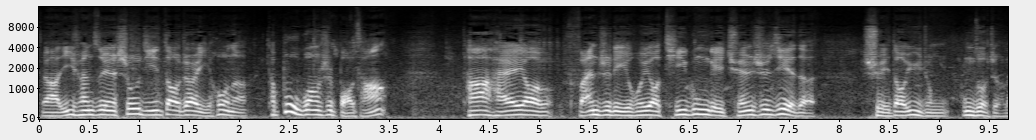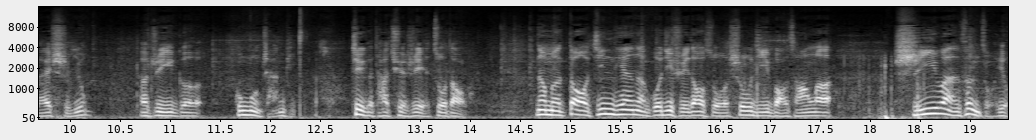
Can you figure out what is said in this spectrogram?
对吧？遗传资源收集到这儿以后呢，它不光是保藏，它还要繁殖了以后要提供给全世界的水稻育种工作者来使用，它是一个公共产品，这个它确实也做到了。那么到今天呢，国际水稻所收集保藏了十一万份左右。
